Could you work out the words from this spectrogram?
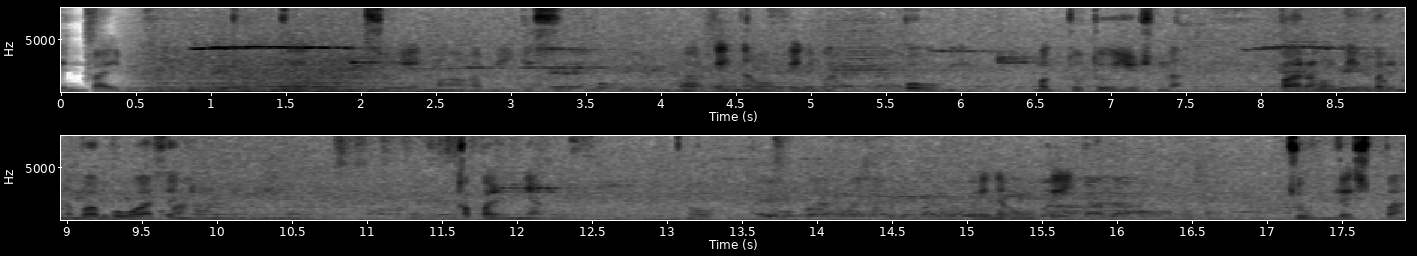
17.5 Okay. So yan mga kabigis Okay na okay diba? Pogi Mag 2 years na Parang hindi pa rin nababawasan yung kapal niya. No. Okay na okay. Tubeless pa.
